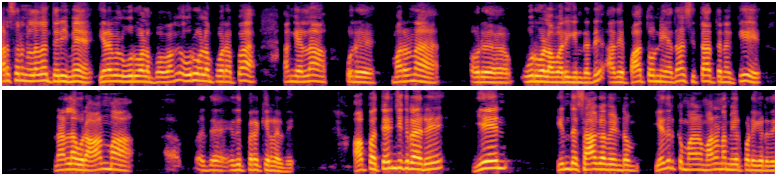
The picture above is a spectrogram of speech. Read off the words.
அரசனுங்கள தான் தெரியுமே இரவில் ஊர்வலம் போவாங்க. ஊர்வலம் போறப்ப அங்க எல்லாம் ஒரு மரண ஒரு ஊர்வலம் வருகின்றது. அதை பார்த்தோன்னே தான் சித்தார்த்தனுக்கு நல்ல ஒரு ஆன்மா இது இது பிறக்கிறது. அப்ப தெரிஞ்சுக்கிறாரு ஏன் இந்த சாக வேண்டும்? எதற்கு ம மரணம் ஏற்படுகிறது?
